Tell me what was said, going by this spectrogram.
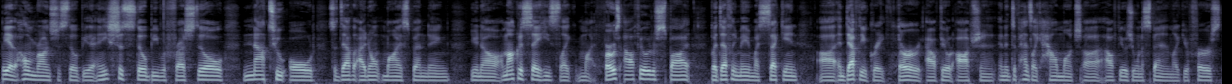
But yeah, the home runs should still be there, and he should still be refreshed, still not too old. So definitely, I don't mind spending. You know, I'm not gonna say he's like my first outfielder spot, but definitely maybe my second. Uh, and definitely a great third outfield option. And it depends like how much uh, outfields you want to spend, like your first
